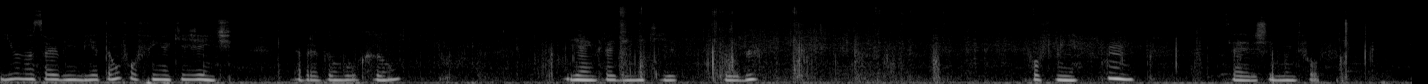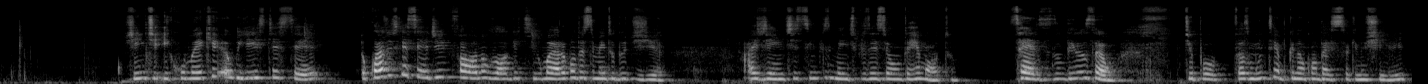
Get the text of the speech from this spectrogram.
E o nosso Airbnb é tão fofinho aqui, gente. Dá pra ver um vulcão. E a entradinha aqui toda. Fofinha. Hum. Sério, achei muito fofo. Gente, e como é que eu ia esquecer? Eu quase esqueci de falar no vlog aqui o maior acontecimento do dia. A gente simplesmente presenciou um terremoto. Sério, vocês não têm noção. Tipo, faz muito tempo que não acontece isso aqui no Chile,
